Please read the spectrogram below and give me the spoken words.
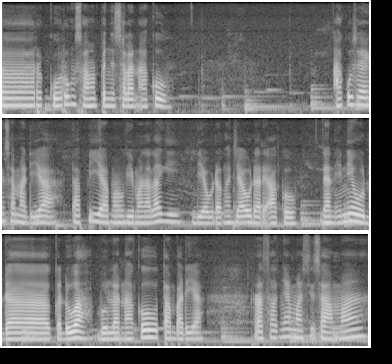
terkurung sama penyesalan aku. Aku sayang sama dia tapi ya mau gimana lagi? Dia udah ngejauh dari aku. Dan ini udah kedua bulan aku tanpa dia. Rasanya masih sama.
